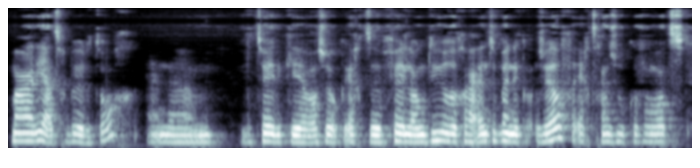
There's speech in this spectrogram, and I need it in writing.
Maar ja, het gebeurde toch. En um, de tweede keer was ook echt veel langduriger. En toen ben ik zelf echt gaan zoeken van wat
